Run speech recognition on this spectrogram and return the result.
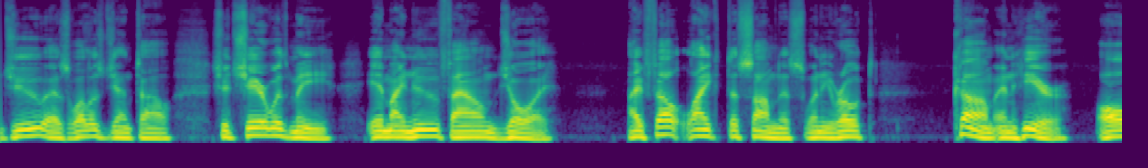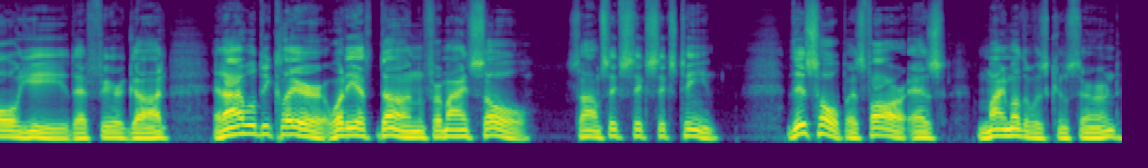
Jew as well as Gentile, should share with me in my new found joy. I felt like the psalmist when he wrote, Come and hear, all ye that fear God, and I will declare what he hath done for my soul. Psalm 66:16. This hope, as far as my mother was concerned,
